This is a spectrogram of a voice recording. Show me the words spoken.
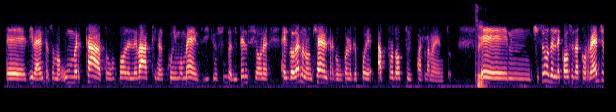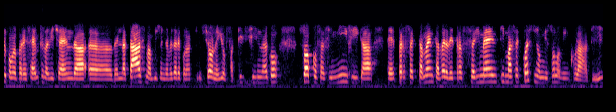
eh, diventa insomma, un mercato un po' delle vacche in alcuni momenti di chiusura, di tensione e il governo non c'entra con quello che poi ha prodotto il Parlamento. Sì. E, mh, ci sono delle cose da correggere, come per esempio la vicenda eh, della TASI, ma bisogna vedere con attenzione. Io ho fatto il sindaco, so cosa significa eh, perfettamente avere dei trasferimenti, ma se questi non mi sono vincolati,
